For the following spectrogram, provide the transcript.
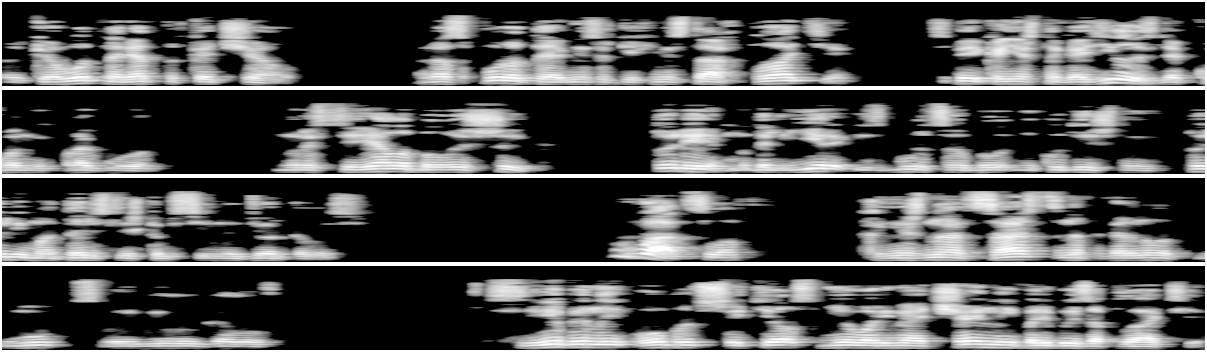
Только вот наряд подкачал. Распоротое в нескольких местах платье теперь, конечно, годилось для конных прогулок, но растеряло было шик. То ли модельер из Бурцева был никудышный, то ли модель слишком сильно дергалась. «Вацлав!» Княжна царственно повернула к нему свою милую головку. Серебряный обруч светил с нее во время отчаянной борьбы за платье.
